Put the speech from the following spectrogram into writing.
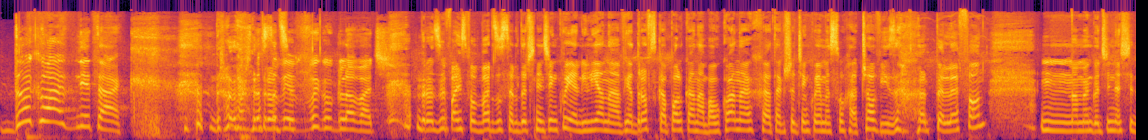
Dokładnie tak. Można Drodzy, sobie wygooglować. drodzy Państwo, bardzo serdecznie dziękuję. Liliana Wiadrowska, Polka na Bałkanach, a także dziękujemy słuchaczowi za telefon. Mm, Mamy godzinę 7.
